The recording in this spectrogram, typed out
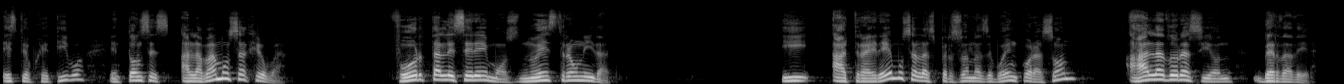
este objetivo, entonces alabamos a Jehová, fortaleceremos nuestra unidad y atraeremos a las personas de buen corazón a la adoración verdadera.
